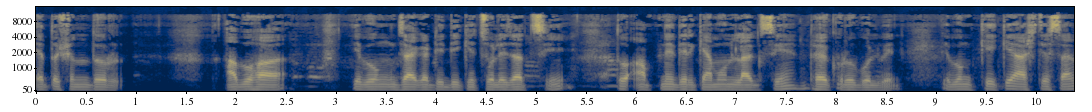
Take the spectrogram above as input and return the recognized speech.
এত সুন্দর আবহাওয়া এবং জায়গাটি দিকে চলে যাচ্ছি। তো আপনাদের কেমন লাগছে? দয়া করে বলবেন। এবং কে কে আসতে চান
